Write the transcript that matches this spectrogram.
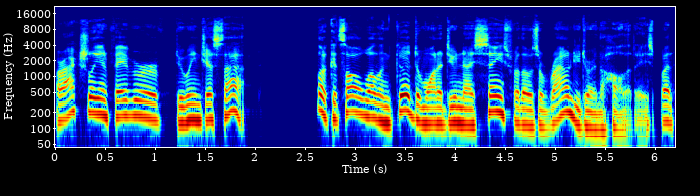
are actually in favor of doing just that? Look, it's all well and good to want to do nice things for those around you during the holidays, but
